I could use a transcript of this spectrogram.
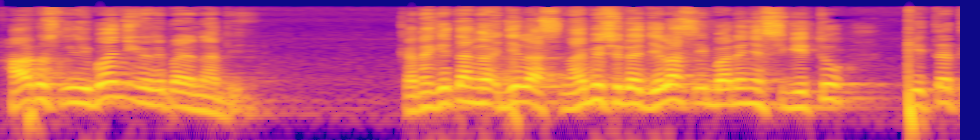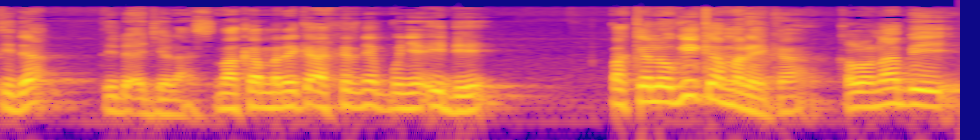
harus lebih banyak daripada Nabi. Karena kita nggak jelas. Nabi sudah jelas ibadahnya segitu, kita tidak tidak jelas. Maka mereka akhirnya punya ide, pakai logika mereka. Kalau Nabi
